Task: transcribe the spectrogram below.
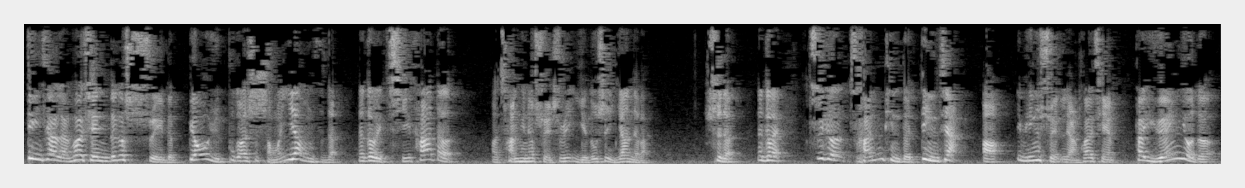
定价两块钱，你这个水的标语不管是什么样子的，那各位其他的啊产品的水是不是也都是一样的吧？是的，那各位这个产品的定价啊，一瓶水两块钱，它原有的。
